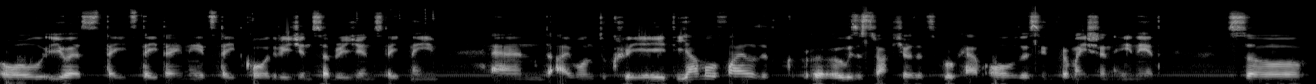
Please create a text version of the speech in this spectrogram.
all US states data in it, state code, region, subregion, state name and I want to create YAML file that uh, with a structure that will have all this information in it. So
